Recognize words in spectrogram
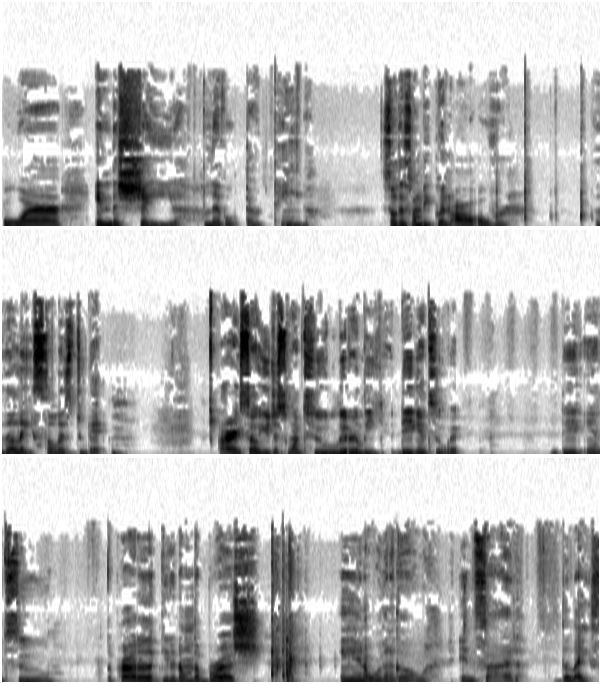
or in the shade level 13. So this one be putting all over the lace. So let's do that. All right, so you just want to literally dig into it. Dig into the product, get it on the brush, and we're gonna go inside the lace.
